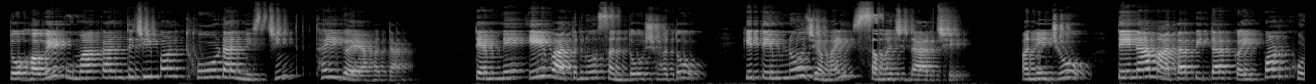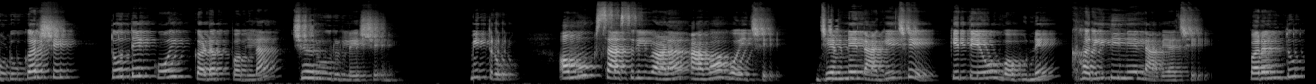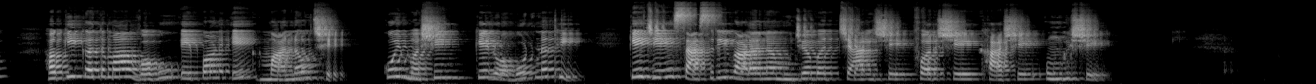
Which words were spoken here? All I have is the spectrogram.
તો હવે ઉમાકાંતજી પણ થોડા નિશ્ચિંત થઈ ગયા હતા. તેમને એ વાતનો સંતોષ હતો કે તેમનો જમાઈ સમજદાર છે અને જો તેના માતા પિતા કંઈ પણ ખોટું કરશે, તો તે કોઈ કડક પગલાં જરૂર લેશે. મિત્રો, અમુક સાસરીવાળા આવા હોય છે, જેમને લાગે છે કે તેઓ વહુને ખરીદીને લાવ્યા છે. પરંતુ હકીકતમાં વહુ એ પણ એક માનવ છે. કોઈ મશીન કે રોબોટ નથી કે જે સાસરીવાળાના મુજબ જ ચાલશે, ફરશે, ખાશે, ઊંઘશે.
